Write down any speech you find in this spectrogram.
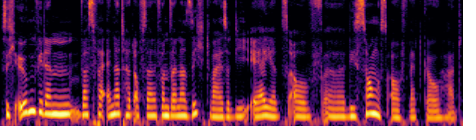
sich irgendwie dann was verändert hat auf seine, von seiner Sichtweise, die er jetzt auf äh, die Songs auf Let Go hat.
